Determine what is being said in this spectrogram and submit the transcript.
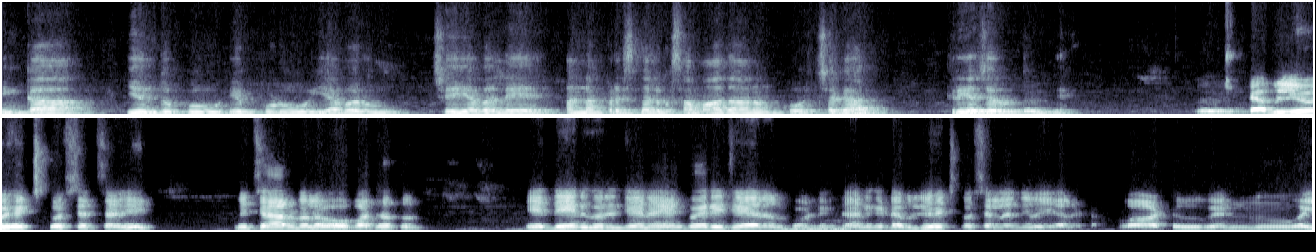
ఇంకా ఎందుకు? ఎప్పుడు? ఎవరు? చేయవలే అన్న ప్రశ్నలకు సమాధానం కోర్చగా క్రియ జరుగుతుంది. డబ్ల్యూహెచ్ క్వశ్చన్స్ అని విచారణలో ఓ పద్ధతి ఉంది. ఏ దేని గురించి అయినా ఎంక్వైరీ చేయాలనుకోండి దానికి డబ్ల్యూహెచ్ క్వశ్చన్లు అన్నీ వేయాలట. వాటు వెన్ను వై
